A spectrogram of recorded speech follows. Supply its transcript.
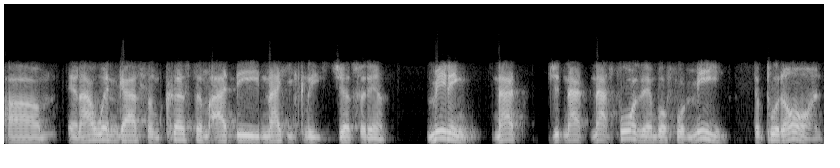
um, and I went and got some custom ID Nike cleats just for them. Meaning not not not for them, but for me to put on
